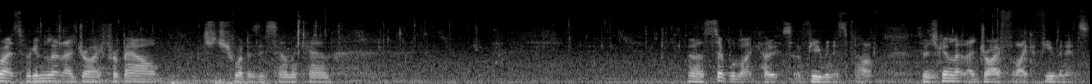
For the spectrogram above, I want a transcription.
Right, so we're going to let that dry for about, what does it say on the can? uh, several light coats a few minutes apart. So we're just going to let that dry for like a few minutes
